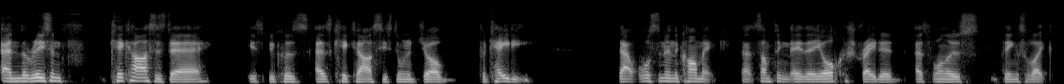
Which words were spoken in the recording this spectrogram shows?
And the reason Kick-Ass is there is because as Kick-Ass, he's doing a job for Katie. That wasn't in the comic. That's something they, they orchestrated as one of those things of like,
